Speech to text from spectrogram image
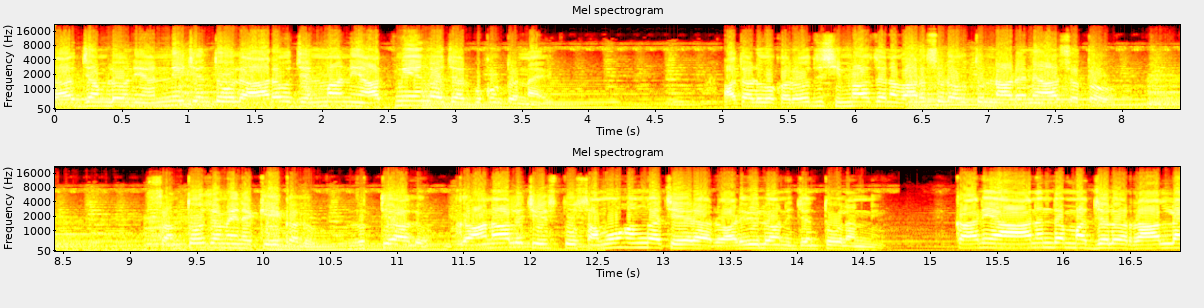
రాజ్యంలోని అన్ని జంతువులు ఆరవ జన్మాన్ని ఆత్మీయంగా జరుపుకుంటున్నాయి. అతడు ఒకరోజు సింహాసన వారసుడు అవుతున్నాడనే ఆశతో సంతోషమైన కేకలు నృత్యాలు గానాలు చేస్తూ సమూహంగా చేరారు అడవిలోని జంతువులన్నీ. కానీ ఆ ఆనందం మధ్యలో రాళ్ళ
